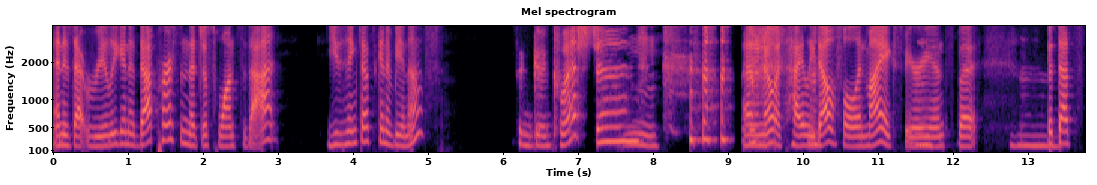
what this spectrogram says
And is that really going to, that person that just wants that, you think that's going to be enough? It's a good question. Mm. I don't know. It's highly doubtful in my experience, but Mm-hmm. But that's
